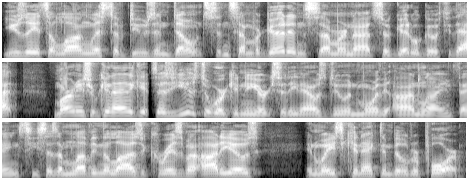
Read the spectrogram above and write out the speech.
Usually, it's a long list of do's and don'ts, and some are good and some are not so good. We'll go through that. Martin, from Connecticut, says he used to work in New York City. Now he's doing more of the online things. He says, I'm loving the laws of charisma, audios, and ways to connect and build rapport.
